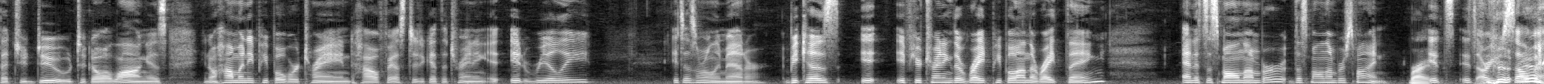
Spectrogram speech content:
that you do to go along is, you know, how many people were trained, how fast did you get the training? It it really it doesn't really matter because it, if you're training the right people on the right thing, and it's a small number, the small number is fine. Right. It's it's are you solving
